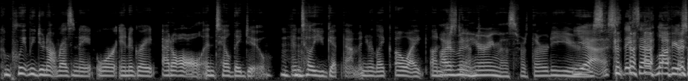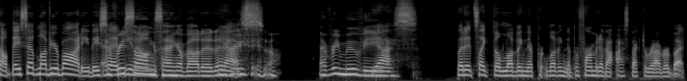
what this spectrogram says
completely do not resonate or integrate at all until they do Mhm. until you get them and you're like oh i understand I've been hearing this for 30 years. yes they said love yourself they said love your body they said every you know, song sang about it. Every, Yes. you know, every movie. yes but it's like the loving the loving the performative aspect or whatever but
